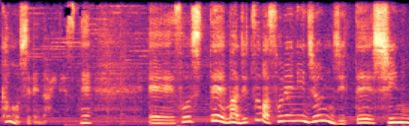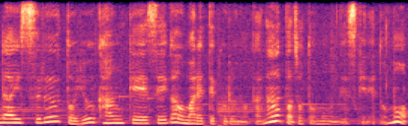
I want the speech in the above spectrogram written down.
かもしれないですね。えー、そして、まあ、実はそれに準じて信頼するという関係性が生まれてくるのかなとちょっと思うんですけれども、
